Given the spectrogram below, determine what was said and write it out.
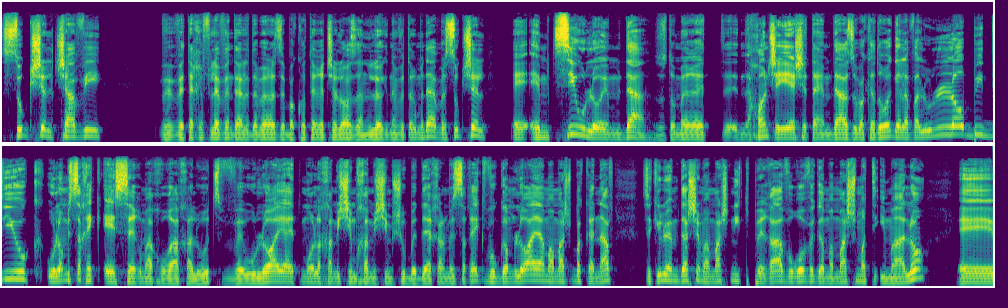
סוג של צ'אבי, ותכף לבנטל ידבר על זה בכותרת שלו, אז אני לא אגנב יותר מדי, אבל סוג של, אה, המציאו לו עמדה. זאת אומרת, אה, נכון שיש את העמדה הזו בכדורגל, אבל הוא לא בדיוק, הוא לא משחק 10 מאחורי החלוץ, והוא לא היה אתמול ה-50-50 שהוא בדרך כלל משחק, והוא גם לא היה ממש בכנף, זה כאילו עמדה שממש נתפרה עבורו וגם ממש מתאימה לו. אה,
